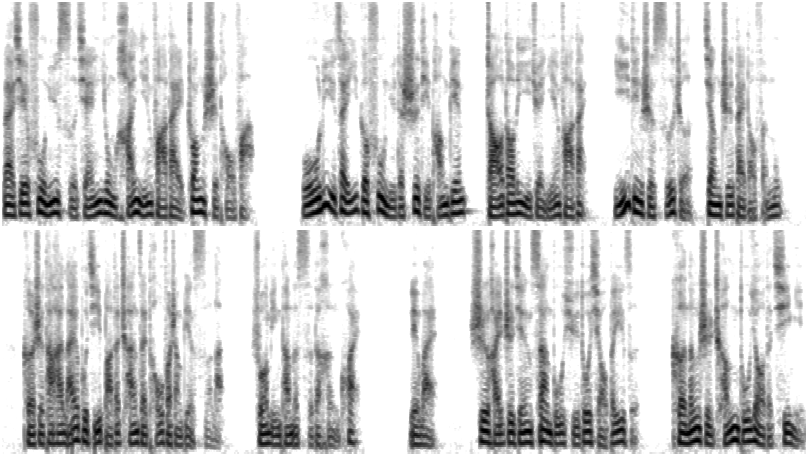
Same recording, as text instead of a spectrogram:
那些妇女死前用含银发带装饰头发。武力在一个妇女的尸体旁边找到了一卷银发带，一定是死者将之带到坟墓，可是他还来不及把它缠在头发上便死了，说明他们死得很快。另外。尸骸之间散布许多小杯子，可能是盛毒药的器皿。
